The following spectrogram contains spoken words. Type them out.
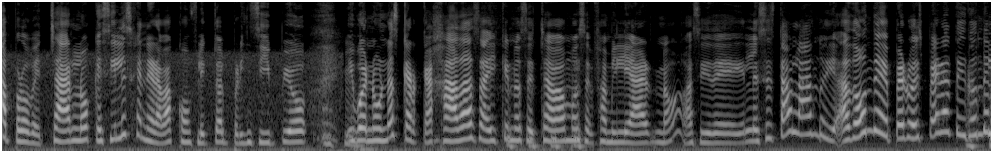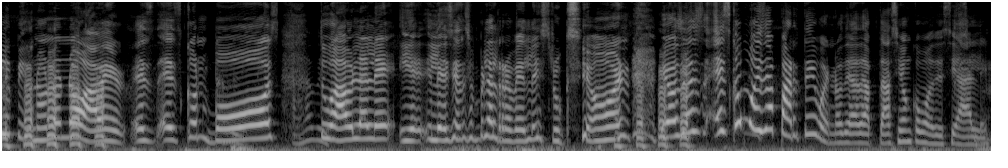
aprovecharlo, que sí les generaba conflicto al principio, y bueno, unas carcajadas ahí que nos echábamos en familiar, ¿no? Así de, les está hablando, y ¿a dónde? Pero espérate, ¿y dónde le pido? No, no, no, a ver, es, es con voz, tú háblale y, y le decían siempre al revés la instrucción. Y, o sea, es, es como esa parte, bueno, de adaptación, como decía Ale.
